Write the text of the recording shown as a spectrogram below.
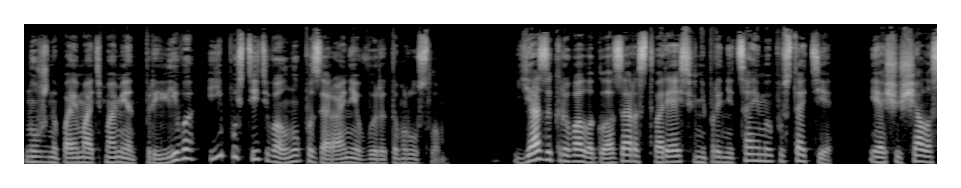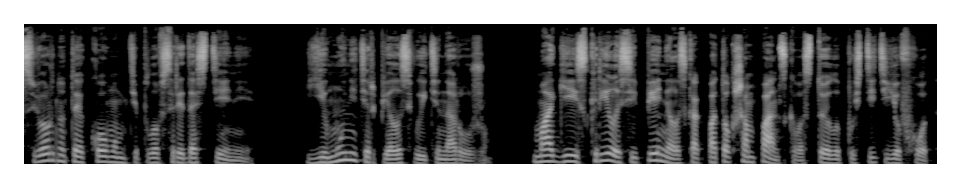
Нужно поймать момент прилива и пустить волну по заранее вырытым руслам. Я закрывала глаза, растворяясь в непроницаемой пустоте, и ощущала свернутое комом тепло в средостении. Ему не терпелось выйти наружу. Магия искрилась и пенилась, как поток шампанского, стоило пустить ее в ход.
